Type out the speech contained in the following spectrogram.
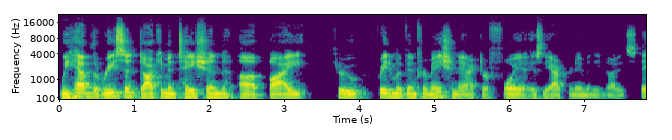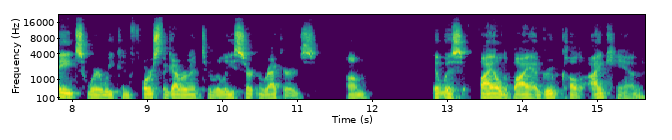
We have the recent documentation uh, by through Freedom of Information Act, or FOIA is the acronym in the United States, where we can force the government to release certain records. Um, it was filed by a group called ICAN.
